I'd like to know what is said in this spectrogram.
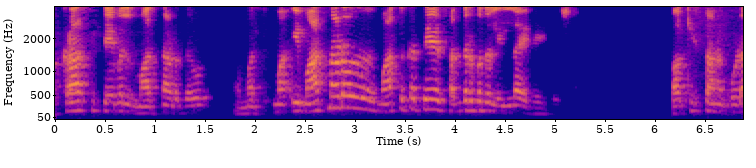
ಅಕ್ರಾಸ್ ಟೇಬಲ್ ಮಾತನಾಡೋದು, ಮತ್ ಈ ಮಾತನಾಡೋ ಮಾತುಕತೆ ಸಂದರ್ಭದಲ್ಲಿ ಇಲ್ಲ ಇದೆ ಪಾಕಿಸ್ತಾನ ಕೂಡ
